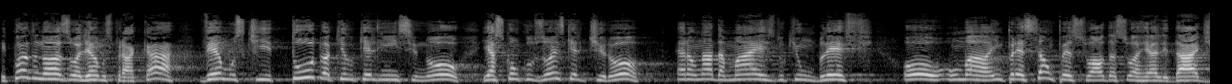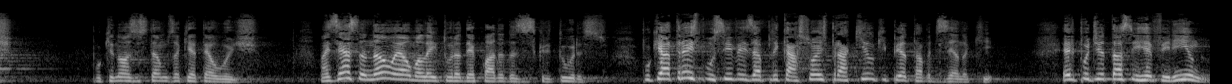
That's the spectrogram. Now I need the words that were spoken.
E quando nós olhamos para cá, vemos que tudo aquilo que ele ensinou e as conclusões que ele tirou eram nada mais do que um blefe ou uma impressão pessoal da sua realidade porque nós estamos aqui até hoje. Mas essa não é uma leitura adequada das Escrituras, porque há três possíveis aplicações para aquilo que Pedro estava dizendo aqui. Ele podia estar se referindo,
